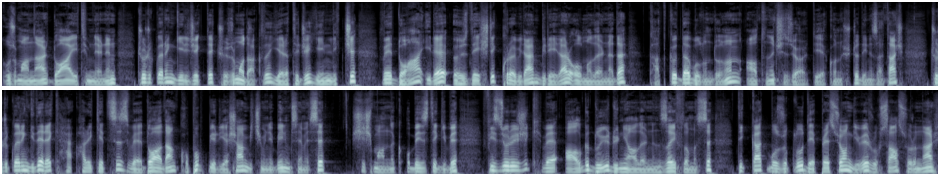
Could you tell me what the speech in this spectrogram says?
Uzmanlar doğa eğitimlerinin çocukların gelecekte çözüm odaklı, yaratıcı, yenilikçi ve doğa ile özdeşlik kurabilen bireyler olmalarına da katkıda bulunduğunun altını çiziyor diye konuştu Deniz Ataç. Çocukların giderek hareketsiz ve doğadan kopuk bir yaşam biçimini benimsemesi, şişmanlık, obezite gibi fizyolojik ve algı duyu dünyalarının zayıflaması, dikkat bozukluğu, depresyon gibi ruhsal sorunlar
